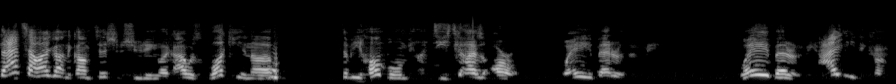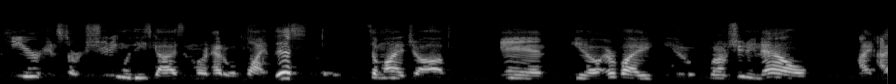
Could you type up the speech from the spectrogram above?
that's how I got into competition shooting. Like I was lucky enough to be humble and be like, these guys are way better than me, way better than me. I need to come here and start shooting with these guys and learn how to apply this to my job. And you know, everybody, you know, when I'm shooting now, I, I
